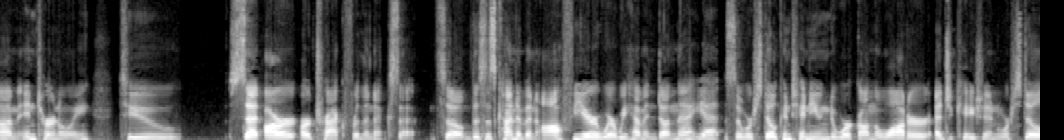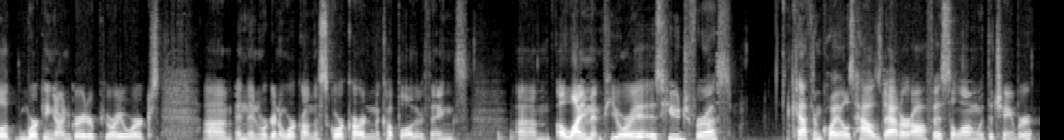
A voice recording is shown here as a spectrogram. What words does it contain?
um, internally to set our, our track for the next set. So this is kind of an off year where we haven't done that yet. So we're still continuing to work on the water education. We're still working on Greater Peoria Works. Um, and then we're going to work on the scorecard and a couple other things. Um, Alignment Peoria is huge for us. Catherine Coyle is housed at our office along with the chamber.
